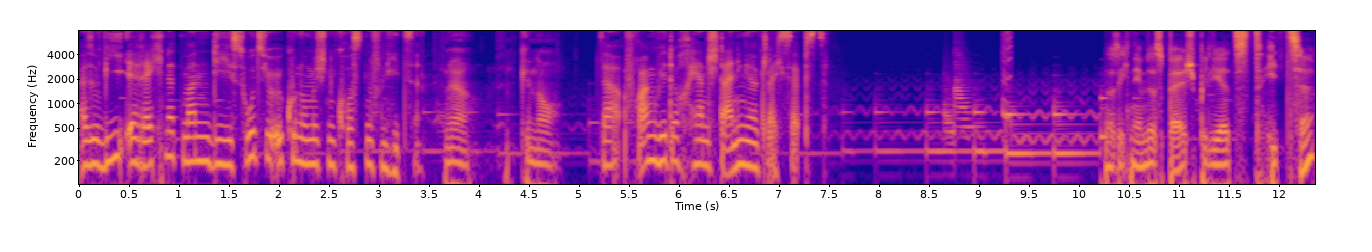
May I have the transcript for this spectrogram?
Also wie errechnet man die sozioökonomischen Kosten von Hitze? Ja, genau. Da fragen wir doch Herrn Steininger gleich selbst. Also ich nehme das Beispiel jetzt Hitze.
